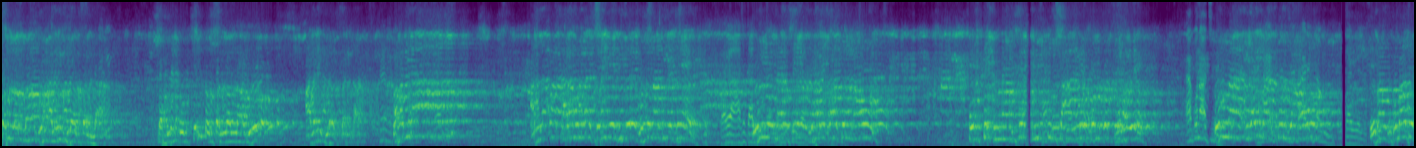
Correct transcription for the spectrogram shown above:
সাল্লাল্লাহু আলাইহি তো সাল্লাল্লাহু আলাইহি আল্লাহ পাক কালামুল্লাহ শরীফের ভিতরে ঘোষণা দিয়েছেন। তবে আসে চালু কুল্লু নাফসিন যায়িকাতুল মাউত প্রত্যেক নাফসের মৃত্যু স্বাদ গ্রহণ করতে হবে। এখন আছি। এবং তোমাদের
